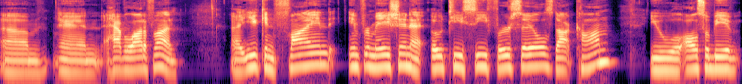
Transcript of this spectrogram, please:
um, and have a lot of fun. Uh, you can find information at otcfursales.com. You will also be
